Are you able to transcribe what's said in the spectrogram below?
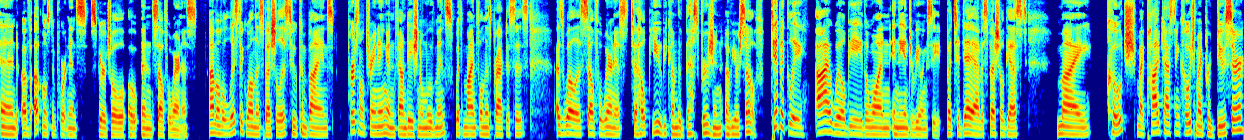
and, of utmost importance, spiritual uh, and self awareness. I'm a holistic wellness specialist who combines personal training and foundational movements with mindfulness practices, as well as self awareness to help you become the best version of yourself. Typically, I will be the one in the interviewing seat, but today I have a special guest, my coach, my podcasting coach, my producer,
